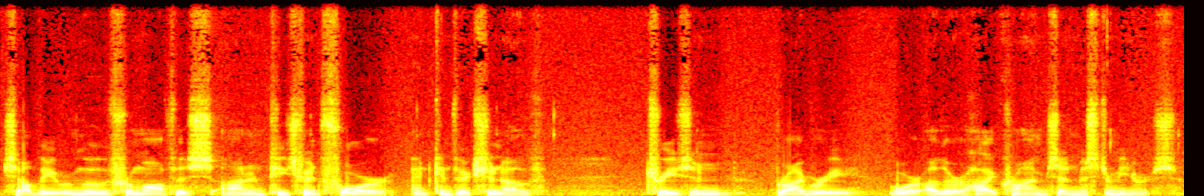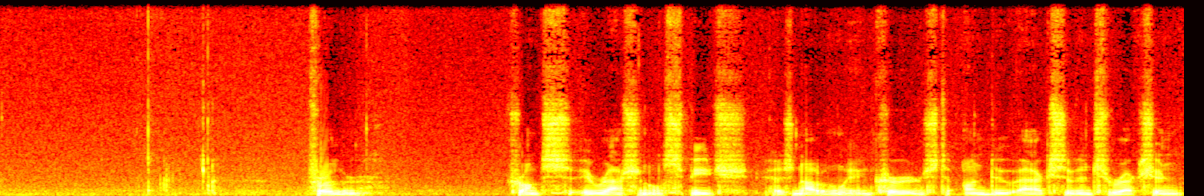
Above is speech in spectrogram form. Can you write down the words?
shall be removed from office on impeachment for and conviction of treason, bribery, or other high crimes and misdemeanors. Further, Trump's irrational speech has not only encouraged undue acts of insurrection,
